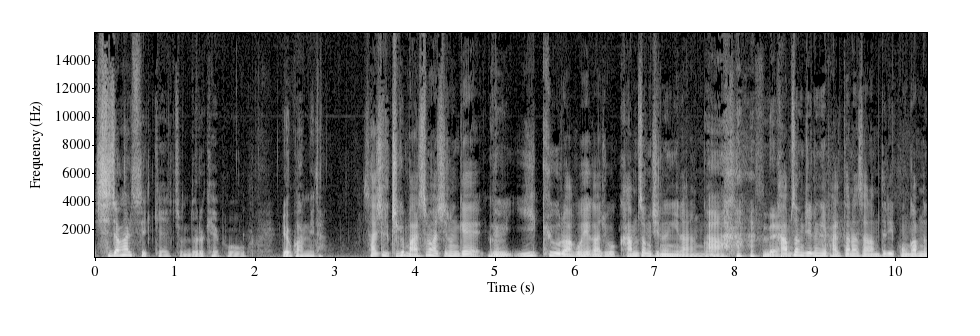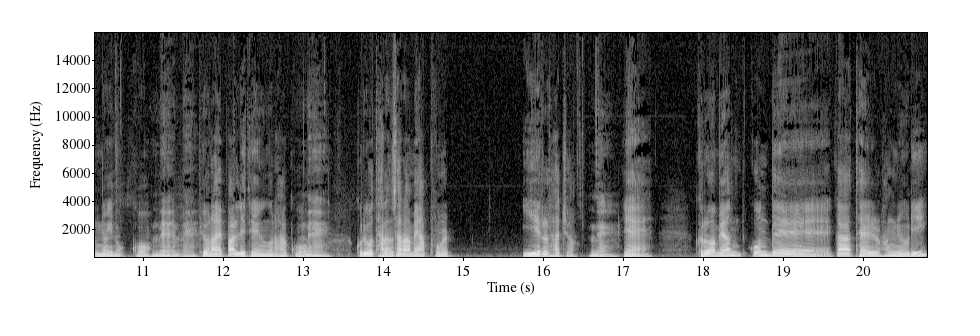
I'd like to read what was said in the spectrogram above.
시정할 수 있게 좀 노력해 보고 려고 합니다. 사실 지금 말씀하시는 게그 네. EQ라고 해가지고 감성지능이라는 거. 아, 네. 감성지능이 발달한 사람들이 공감 능력이 높고 네, 네. 변화에 빨리 대응을 하고 네. 그리고 다른 사람의 아픔을 이해를 하죠. 네. 예. 그러면 꼰대가 될 확률이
